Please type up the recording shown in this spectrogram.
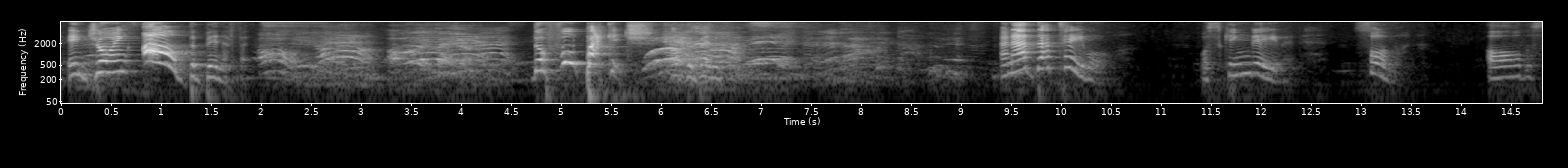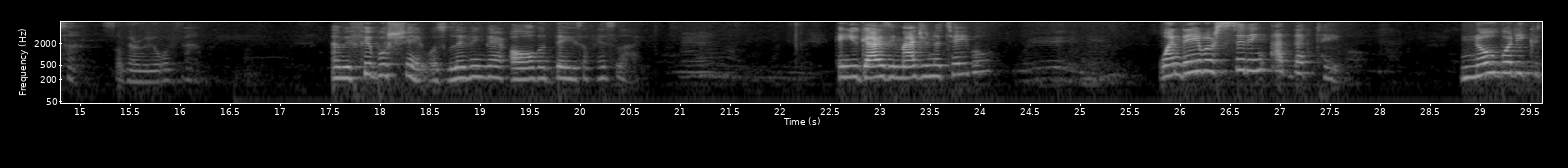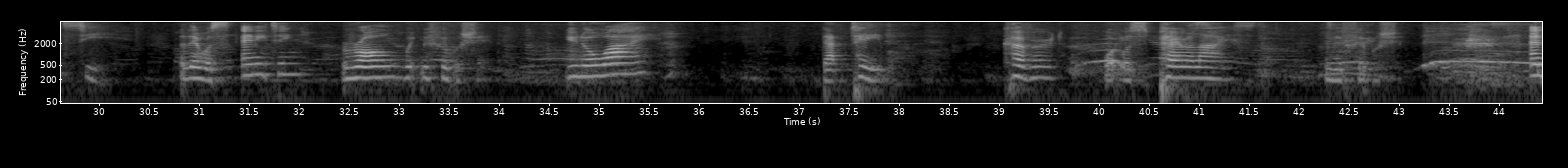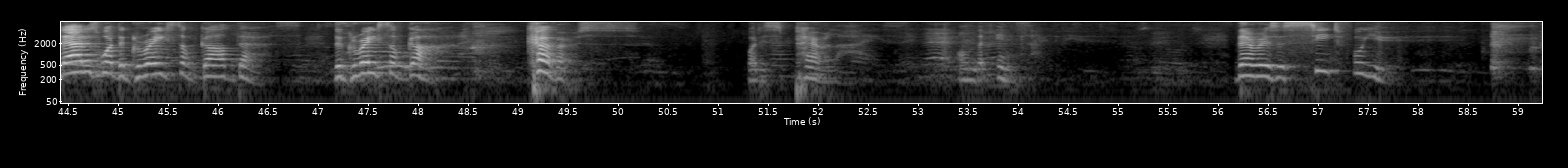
enjoying all the benefits. The full package of the benefits. And at that table was King David, Solomon, all the sons of the royal family. And Mephibosheth was living there all the days of his life. Can you guys imagine a table? When they were sitting at that table, nobody could see that there was anything wrong with Mephibosheth. You know why? That table covered what was paralyzed in Mephibosheth. And that is what the grace of God does. The grace of God covers what is paralyzed on the inside. There is a seat for you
